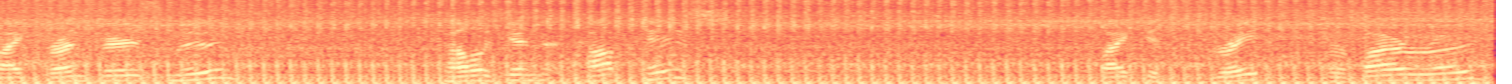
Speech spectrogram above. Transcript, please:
Bike runs very smooth. Pelican top case. Bike is great for fire roads,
